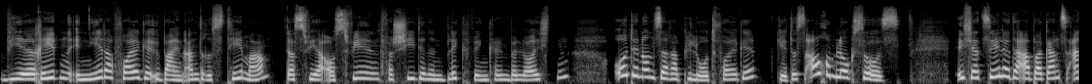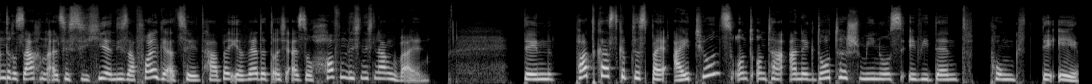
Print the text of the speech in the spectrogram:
Wir reden in jeder Folge über ein anderes Thema, das wir aus vielen verschiedenen Blickwinkeln beleuchten. Und in unserer Pilotfolge geht es auch um Luxus. Ich erzähle da aber ganz andere Sachen, als ich sie hier in dieser Folge erzählt habe. Ihr werdet euch also hoffentlich nicht langweilen. Den Podcast gibt es bei iTunes und unter anekdotisch-evident.de.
